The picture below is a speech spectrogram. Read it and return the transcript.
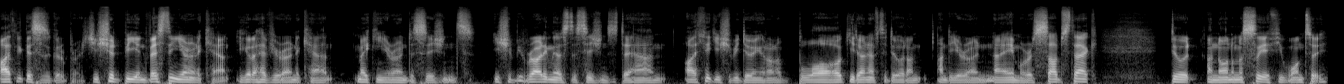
I think this is a good approach. You should be investing your own account. You got to have your own account, making your own decisions. You should be writing those decisions down. I think you should be doing it on a blog. You don't have to do it on, under your own name or a Substack. Do it anonymously if you want to.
